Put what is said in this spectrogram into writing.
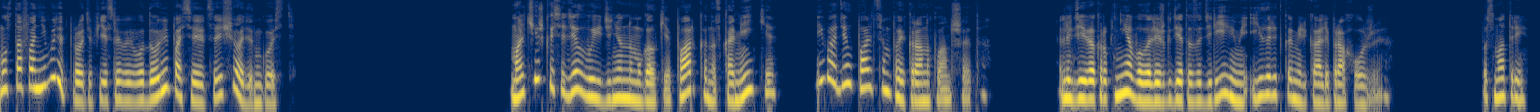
Мустафа не будет против, если в его доме поселится еще один гость. Мальчишка сидел в уединенном уголке парка на скамейке и водил пальцем по экрану планшета. Людей вокруг не было, лишь где-то за деревьями изредка мелькали прохожие. «Посмотри,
